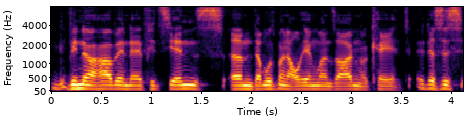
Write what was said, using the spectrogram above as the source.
Gewinne habe in der Effizienz, ähm, da muss man auch irgendwann sagen, okay, das ist,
